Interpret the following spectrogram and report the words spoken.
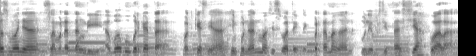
semuanya, selamat datang di Abu-Abu Berkata, podcastnya Himpunan Mahasiswa Teknik Pertambangan Universitas Syah Kuala.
